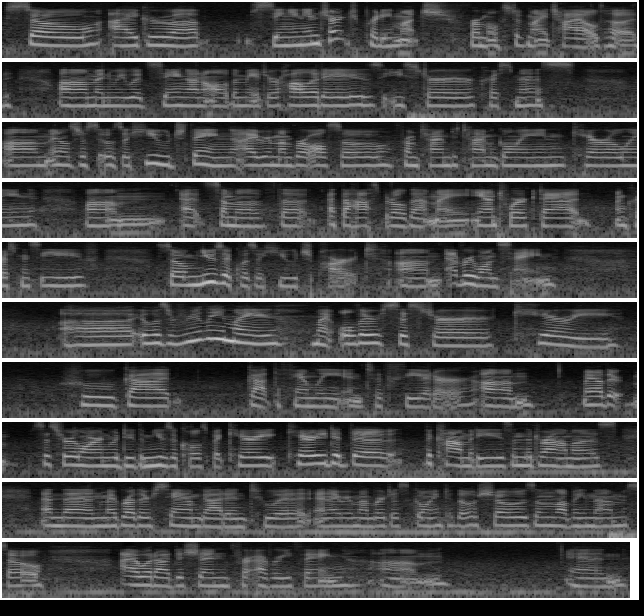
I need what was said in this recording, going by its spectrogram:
So I grew up singing in church pretty much for most of my childhood, um, and we would sing on all the major holidays, Easter, Christmas. Um, and it was just it was a huge thing. I remember also from time to time going caroling um, at some of the at the hospital that my aunt worked at on Christmas Eve. So music was a huge part. Um, everyone sang. Uh, it was really my my older sister Carrie who got got the family into theater. Um, my other sister Lauren would do the musicals, but Carrie Carrie did the the comedies and the dramas, and then my brother Sam got into it. And I remember just going to those shows and loving them. So I would audition for everything, um, and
